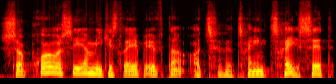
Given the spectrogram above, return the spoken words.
Så prøv at se, om I kan stræbe efter at træne 3 sæt,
